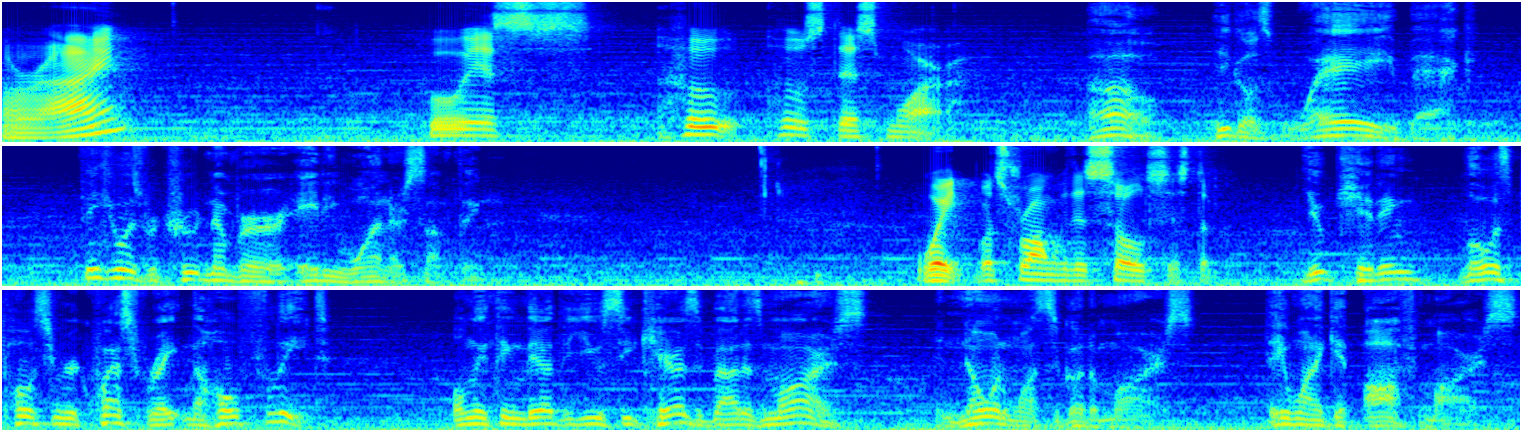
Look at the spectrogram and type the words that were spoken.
All right. Who is who? Who's this more? Oh, he goes way back. Think he was recruit number 81 or something. Wait, what's wrong with the Sol system? You kidding? Lowest posting request rate in the whole fleet. Only thing there the UC cares about is Mars. And no one wants to go to Mars. They want to get off Mars.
